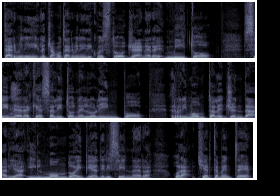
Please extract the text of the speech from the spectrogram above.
Termini, leggiamo termini di questo genere, mito, Sinner che è salito nell'Olimpo, rimonta leggendaria, il mondo ai piedi di Sinner. Ora, certamente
